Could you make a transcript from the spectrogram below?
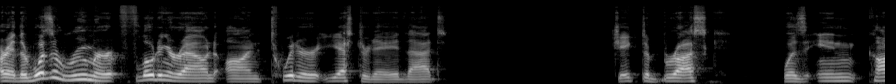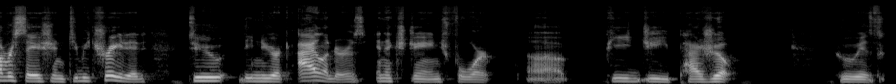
All right, there was a rumor floating around on Twitter yesterday that Jake DeBrusk was in conversation to be traded to the New York Islanders in exchange for uh, JG Pageau, who is,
